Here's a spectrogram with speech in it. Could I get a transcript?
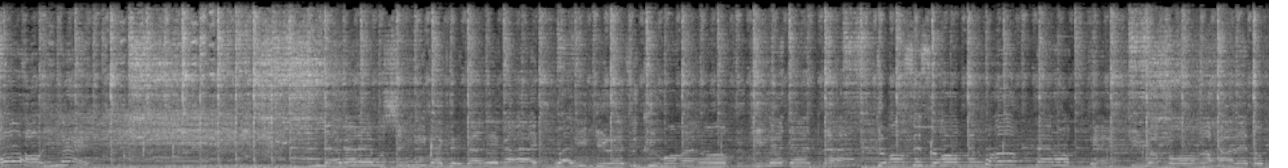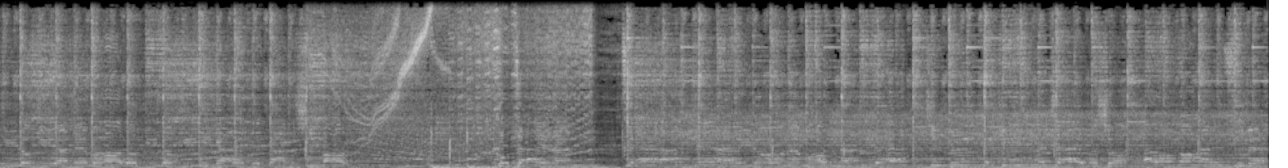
おおイエイ流れ星にかけた願い割り切れず雲間の奥決めてった。どうせそんなもんだろ天気予報の晴れ時々雨もドキドキに変えて楽しもう。答えなんてあってないようなもんなんでましょう青ご飯詰め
